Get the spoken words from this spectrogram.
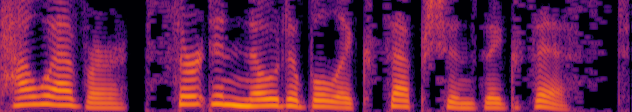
however, certain notable exceptions exist.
